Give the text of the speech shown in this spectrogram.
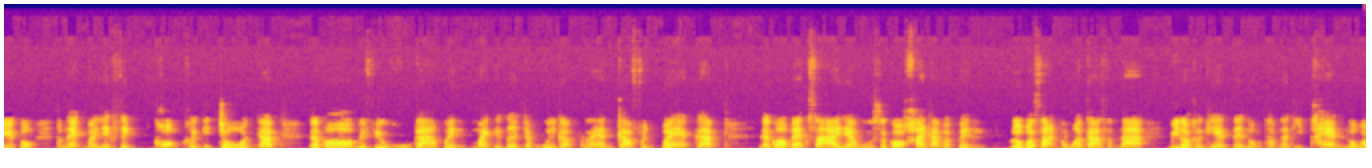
ยืนตรงตำแหน่งหมายเลข10ของเคอร์ติโจนครับ แล้วก็มิดฟิลด์คู่กลางเป็นไมค์เกเตอร์จับคู่กับแรนกาฟเฟนแบกครับ แล้วก็แบ็กซ้ายเนี่ยบูสกอร์คาดการว่าเป็นโรบสันเพราะว่ากลางสัปดาห์มีลอสเคสได้ลงทำหน้าที่แทนโรบ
